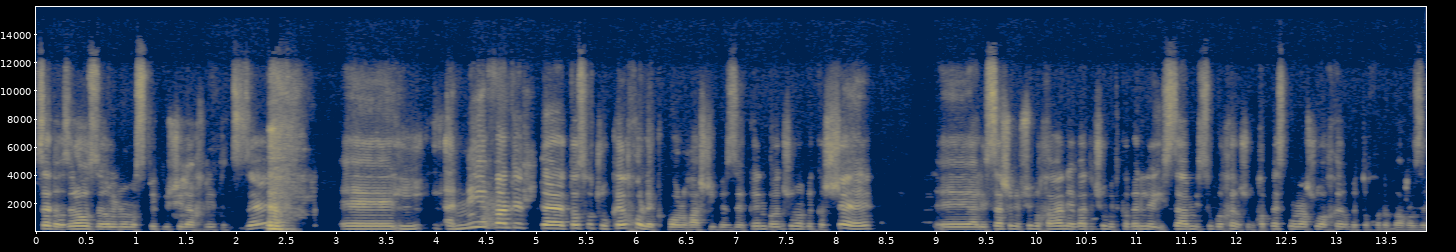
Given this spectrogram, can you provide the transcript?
בסדר, זה לא עוזר לנו מספיק בשביל להחליט את זה. אה, אני הבנתי את התוספות שהוא כן חולק פה על רש"י בזה, כן? ברגע שהוא אומר בקשה, אה, על עיסה שמשיב בחלל, אני הבנתי שהוא מתכוון לעיסה מסוג אחר, שהוא מחפש פה משהו אחר בתוך הדבר הזה.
